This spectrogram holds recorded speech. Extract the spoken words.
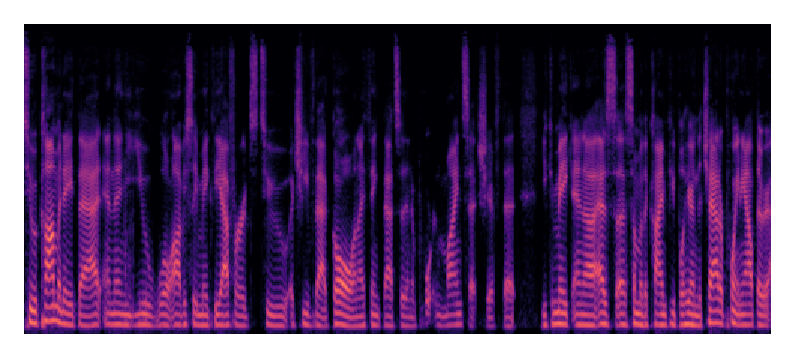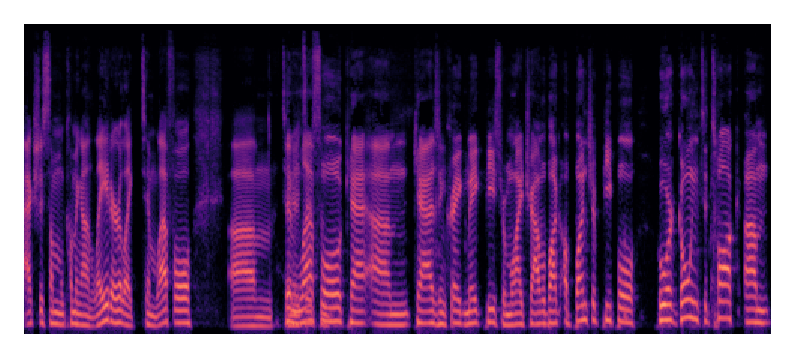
to accommodate that. And then you will obviously make the efforts to achieve that goal. And I think that's an important mindset shift that you can make. And uh, as uh, some of the kind people here in the chat are pointing out, there are actually some coming on later, like Tim Leffel. Um, Tim Leffel, some- um, Kaz, and Craig Makepeace from yTravel Blog, a bunch of people who are going to talk. Um,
